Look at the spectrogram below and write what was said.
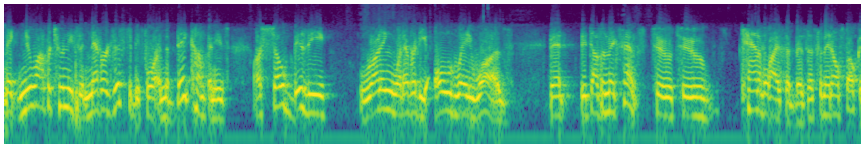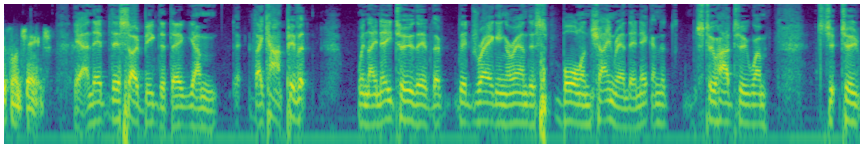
make new opportunities that never existed before. And the big companies are so busy running whatever the old way was that it doesn't make sense to to cannibalize their business and they don't focus on change. Yeah, and they're they're so big that they um they can't pivot when they need to. They're they're, they're dragging around this ball and chain around their neck, and it's, it's too hard to um to to,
